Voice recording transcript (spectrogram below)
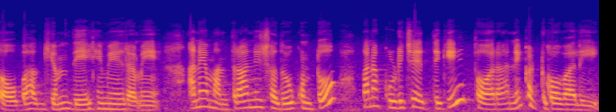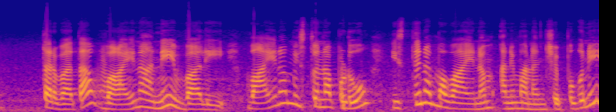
సౌభాగ్యం దేహిమే రమే అనే మంత్రాన్ని చదువుకుంటూ మన కుడి చేతికి తోరాన్ని కట్టుకోవాలి. తర్వాత వాయనాన్ని ఇవ్వాలి. వాయనం ఇస్తున్నప్పుడు ఇస్తినమ్మ వాయనం అని మనం చెప్పుకుని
